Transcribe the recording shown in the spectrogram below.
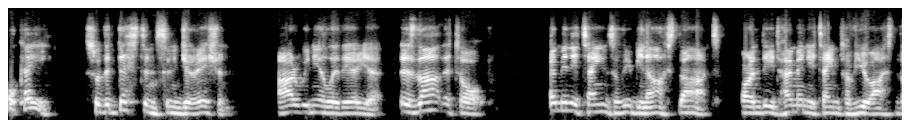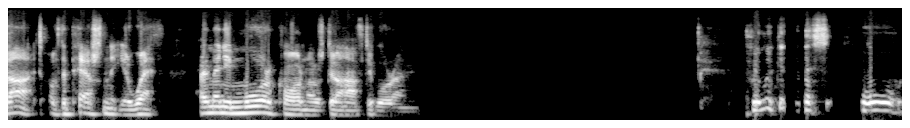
Okay, so the distance and duration. Are we nearly there yet? Is that the top? How many times have you been asked that? Or indeed, how many times have you asked that of the person that you're with? How many more corners do I have to go around? If we look at this low,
